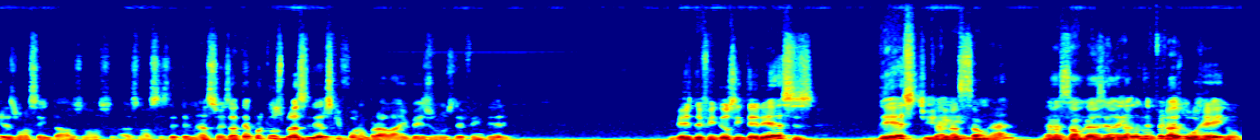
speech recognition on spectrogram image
Eles vão aceitar os nossos, as nossas determinações. Até porque os brasileiros que foram para lá, em vez de nos defenderem, em vez de defender os interesses deste da reino, nação, né? da nação brasileira, no, no, do reino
